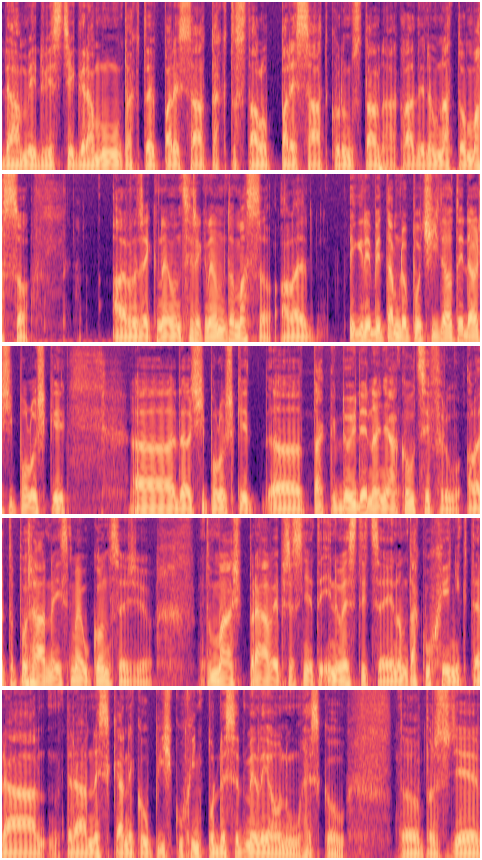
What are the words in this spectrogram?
dá mi 200 gramů, tak to je 50, tak to stálo 50 korun, stál náklad jenom na to maso. Ale on řekne, on si řekne jenom to maso, ale i kdyby tam dopočítal ty další položky, uh, další položky, uh, tak dojde na nějakou cifru, ale to pořád nejsme u konce, že jo. To máš právě přesně ty investice, jenom ta kuchyň, která, která dneska nekoupíš kuchyň po 10 milionů hezkou, to prostě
